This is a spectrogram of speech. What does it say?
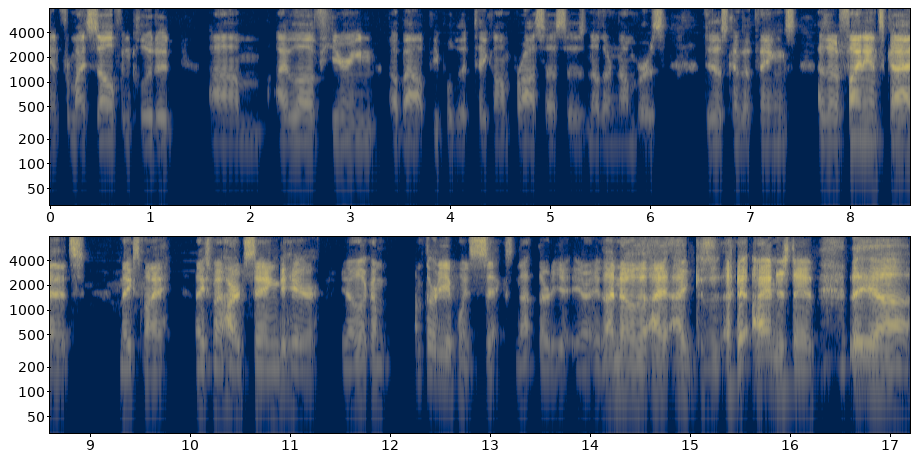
and for myself included. Um, I love hearing about people that take on processes and other numbers, do those kinds of things. As a finance guy, that makes my makes my heart sing to hear. You know, look, I'm I'm 38.6, not 38. You know, I know that I I because I understand the. Uh,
